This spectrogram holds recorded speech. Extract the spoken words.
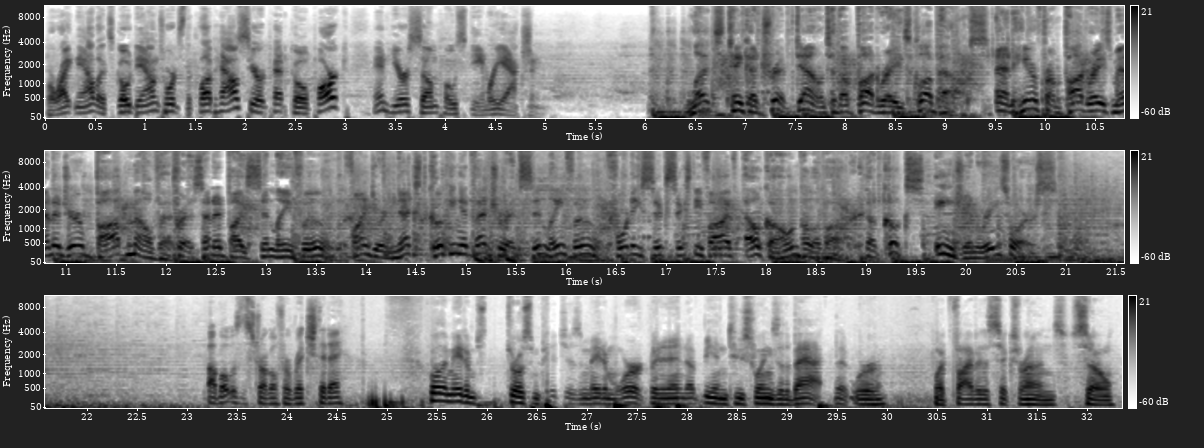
But right now, let's go down towards the clubhouse here at Petco Park and hear some post game reaction. Let's take a trip down to the Padres clubhouse and hear from Padres manager Bob Melvin. Presented by Sinley Food. Find your next cooking adventure at Sinley Food, 4665 El Cajon Boulevard, the Cook's Asian Resource. Bob, what was the struggle for Rich today? Well, they made him throw some pitches and made him work, but it ended up being two swings of the bat that were, what, five of the six runs. So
